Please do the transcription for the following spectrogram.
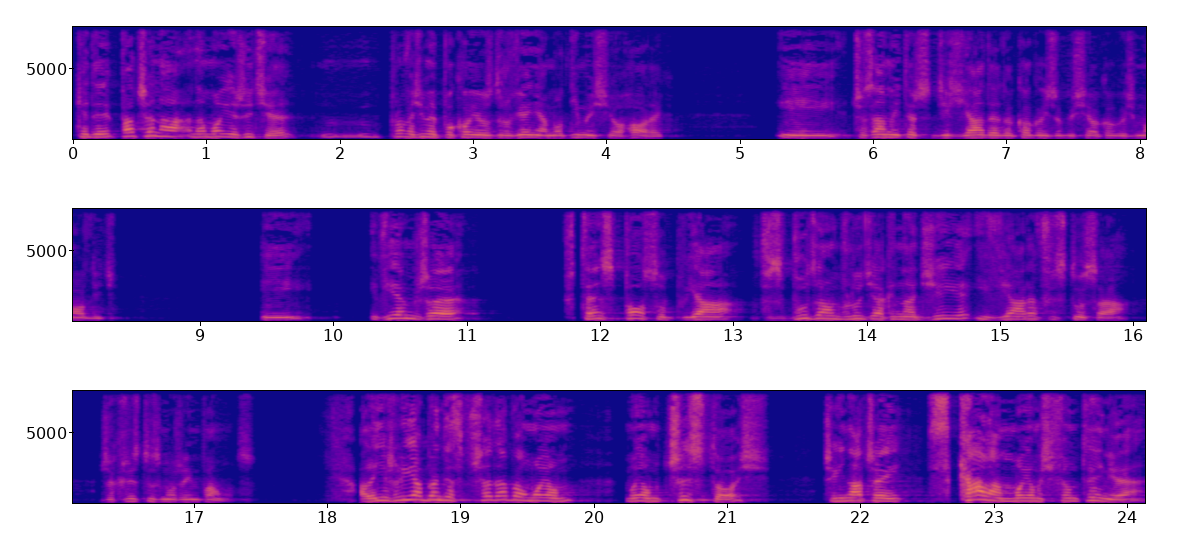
kiedy patrzę na, na moje życie, prowadzimy pokoje uzdrowienia, modlimy się o chorych i czasami też gdzieś jadę do kogoś, żeby się o kogoś modlić. I, i wiem, że w ten sposób ja wzbudzam w ludziach nadzieję i wiarę w Chrystusa, że Chrystus może im pomóc. Ale jeżeli ja będę sprzedawał moją, moją czystość, czy inaczej skalam moją świątynię,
